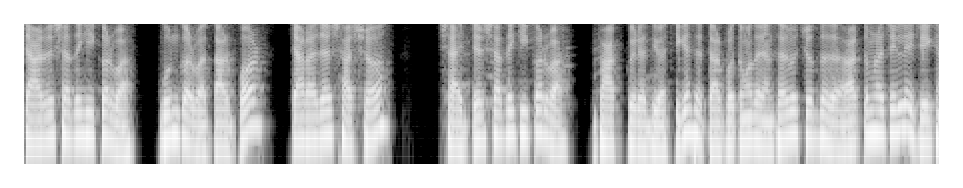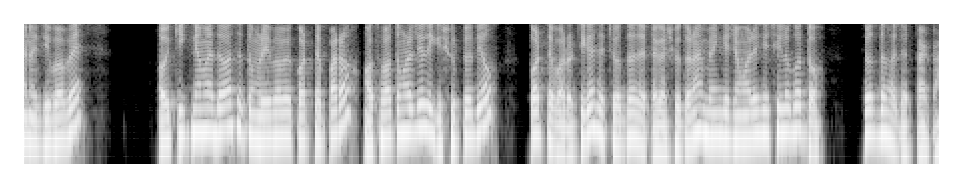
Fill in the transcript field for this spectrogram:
চারের সাথে কি করবা? গুণ করবা। তারপর চার হাজার সাতশো ষাটের সাথে কি করবা? ভাগ করে দিবা, ঠিক আছে? তারপর তোমাদের অ্যান্সার হবে চোদ্দ হাজার। আর তোমরা চাইলে যে এখানে যেভাবে ঐকিক নামে দেওয়া আছে, তোমরা এইভাবে করতে পারো, অথবা তোমরা চাইলে কি সূত্র দিয়েও করতে পারো, ঠিক আছে? চোদ্দ হাজার টাকা। সুতরাং ব্যাংকে জমা রেখেছিল কত? চোদ্দ হাজার টাকা,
